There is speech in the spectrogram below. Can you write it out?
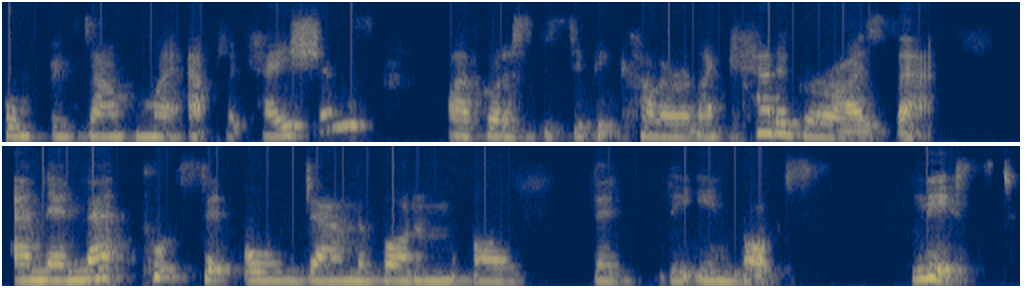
for example, my applications, I've got a specific color and I categorize that. And then that puts it all down the bottom of the, the inbox list.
